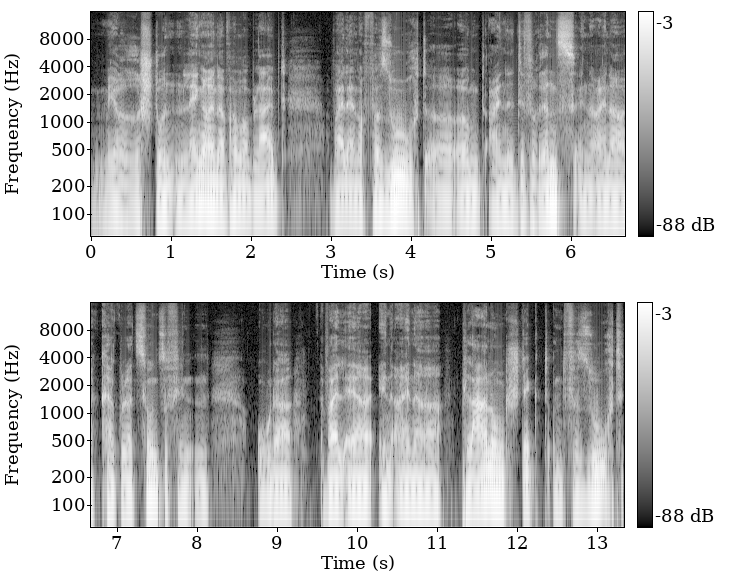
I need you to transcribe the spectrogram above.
mehrere Stunden länger in der Firma bleibt, weil er noch versucht, äh, irgendeine Differenz in einer Kalkulation zu finden oder weil er in einer Planung steckt und versucht,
